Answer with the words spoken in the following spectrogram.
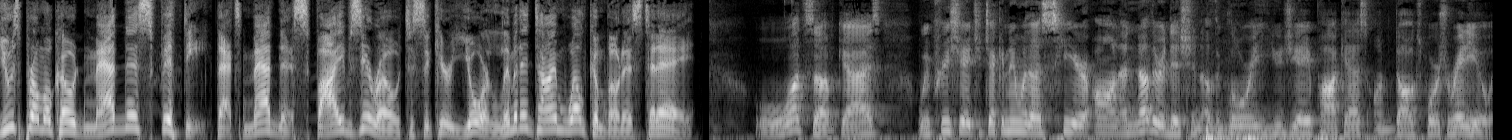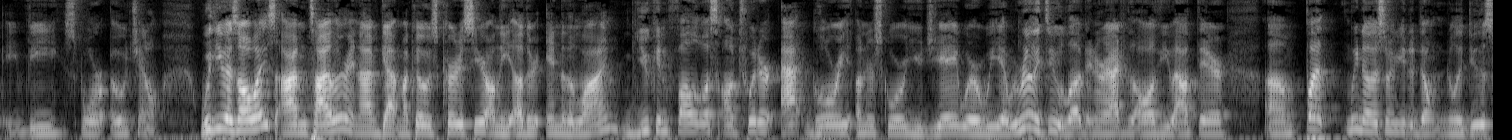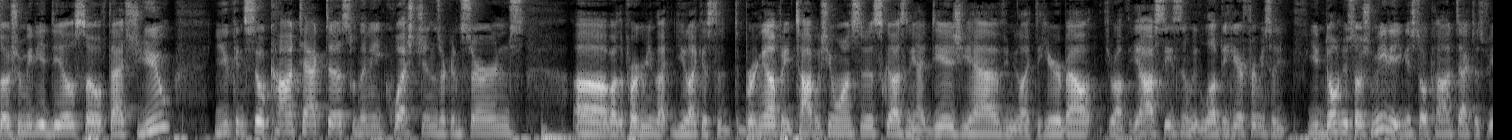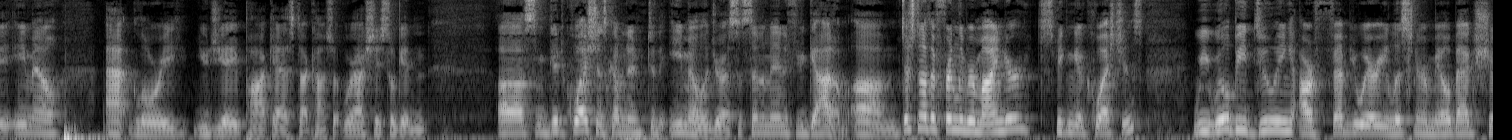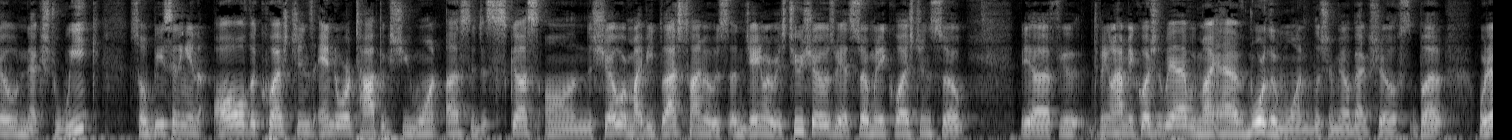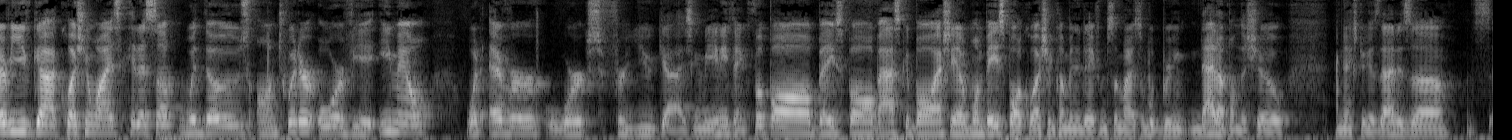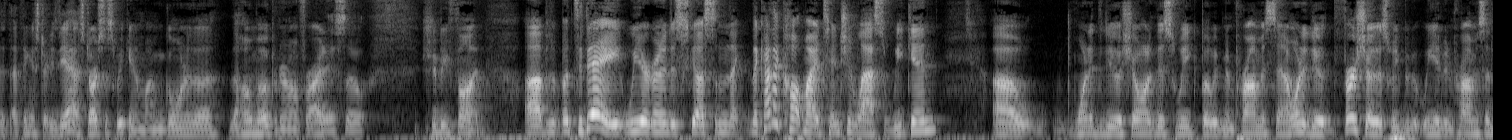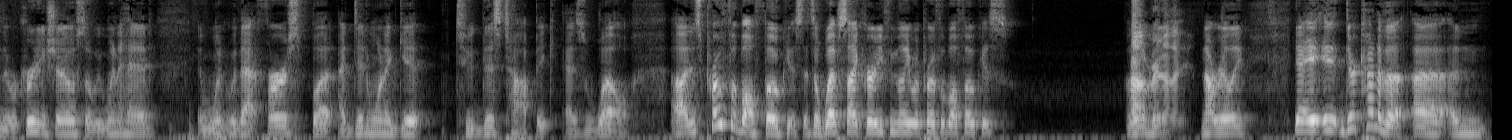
Use promo code MADNESS50, that's MADNESS50, to secure your limited time welcome bonus today. What's up, guys? We appreciate you checking in with us here on another edition of the Glory UGA podcast on Dog Sports Radio, a V Sport O channel. With you as always, I'm Tyler, and I've got my co-host Curtis here on the other end of the line. You can follow us on Twitter at Glory underscore UGA, where we uh, we really do love to interact with all of you out there. Um, but we know there's some of you that don't really do the social media deal, so if that's you, you can still contact us with any questions or concerns uh, about the program you'd like, you like us to, to, bring up, any topics you want us to discuss, any ideas you have and you'd like to hear about throughout the off season. We'd love to hear from you. So if you don't do social media, you can still contact us via email at gloryugapodcast.com. So we're actually still getting uh, some good questions coming into the email address. So send them in if you got them. Um, just another friendly reminder. Speaking of questions, we will be doing our February listener mailbag show next week. So be sending in all the questions and or topics you want us to discuss on the show. Or might be last time it was in January. It was two shows. We had so many questions. So uh, if you depending on how many questions we have, we might have more than one listener mailbag show. But whatever you've got question wise, hit us up with those on Twitter or via email. Whatever works for you guys. It can be anything: football, baseball, basketball. Actually, I had one baseball question coming today from somebody, so we'll bring that up on the show next because that is uh I think it starts yeah it starts this weekend. I'm going to the the home opener on Friday, so should be fun. Uh, but, but, today we are going to discuss something that, that kind of caught my attention last weekend. Uh, wanted to do a show on it this week, but we've been promising. I wanted to do the first show this week, but we had been promising the recruiting show, so we went ahead and went with that first. But I did want to get to this topic as well. Uh, it's Pro Football Focus. It's a website. Kurt, are you familiar with Pro Football Focus? Not really. Not really. Yeah, it, it, they're kind of a,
